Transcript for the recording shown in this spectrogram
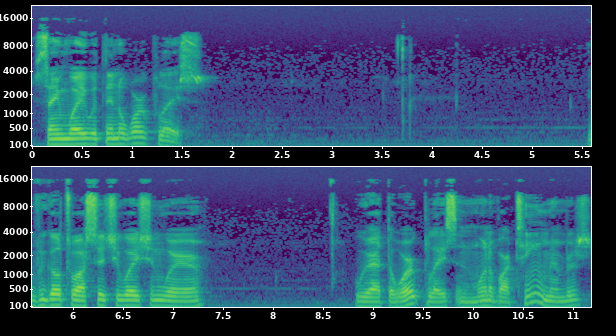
Same way within the workplace. If we go to our situation where we're at the workplace and one of our team members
